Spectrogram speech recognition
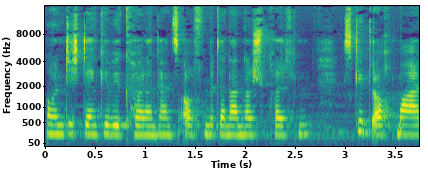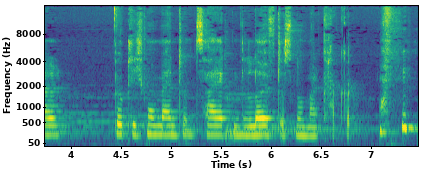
Und ich denke, wir können ganz offen miteinander sprechen. Es gibt auch mal wirklich Momente und Zeiten, da läuft es nur mal kacke.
